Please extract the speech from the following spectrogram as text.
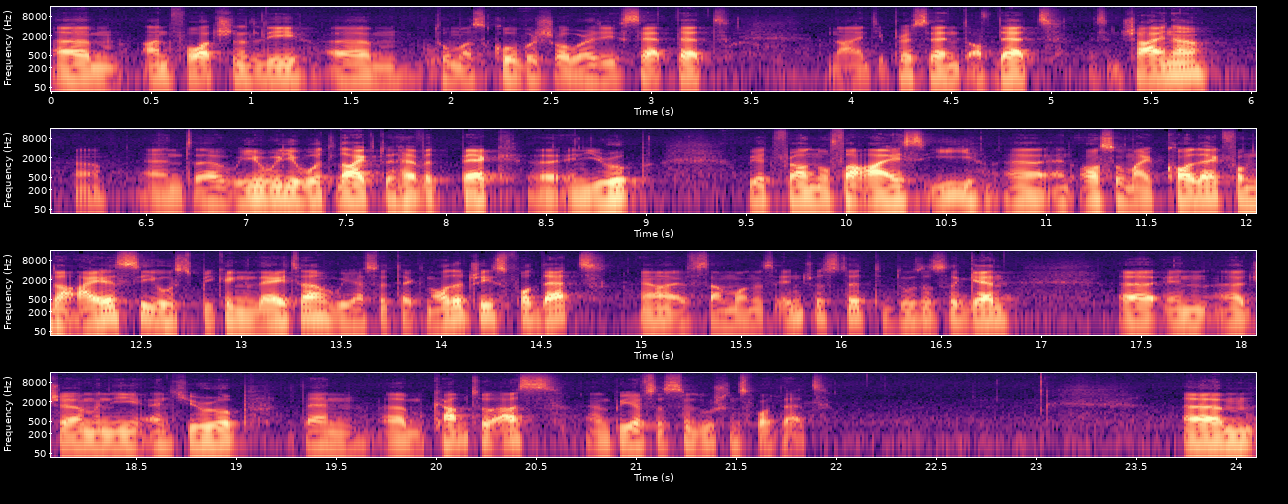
Um, unfortunately, um, Thomas Kolbusch already said that 90% of that is in China, and uh, we really would like to have it back uh, in Europe. We had Fraunhofer ISE uh, and also my colleague from the ISE who's speaking later. We have the technologies for that. if someone is interested to do this again, in Germany and Europe, then um, come to us and we have the solutions for that. Um,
